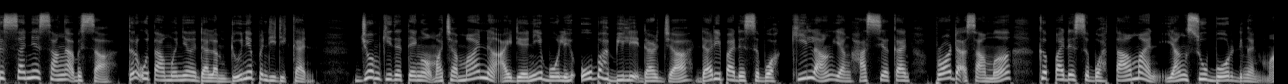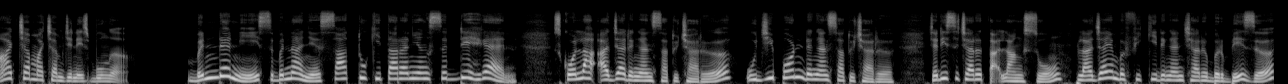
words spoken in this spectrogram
Kesannya sangat besar, terutamanya dalam dunia pendidikan. Jom kita tengok macam mana idea ni boleh ubah bilik darjah daripada sebuah kilang yang hasilkan produk sama kepada sebuah taman yang subur dengan macam-macam jenis bunga. Benda ni sebenarnya satu kitaran yang sedih kan? Sekolah ajar dengan satu cara, uji pun dengan satu cara. Jadi secara tak langsung, pelajar yang berfikir dengan cara berbeza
